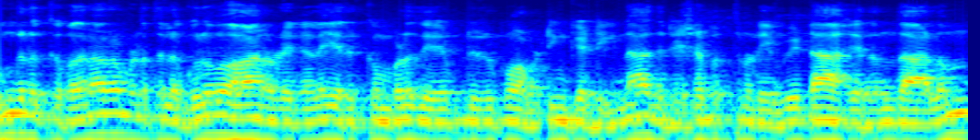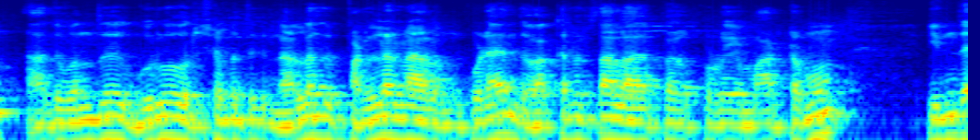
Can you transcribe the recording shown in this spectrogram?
உங்களுக்கு பதினாறாம் இடத்துல குருபகவானுடைய நிலை இருக்கும் பொழுது எப்படி இருக்கும் அப்படின்னு கேட்டிங்கன்னா அது ரிஷபத்தினுடைய வீடாக இருந்தாலும் அது வந்து குரு ரிஷபத்துக்கு நல்லது பண்ணலனாலும் கூட இந்த வக்கரத்தால் இருக்கக்கூடிய மாற்றமும் இந்த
